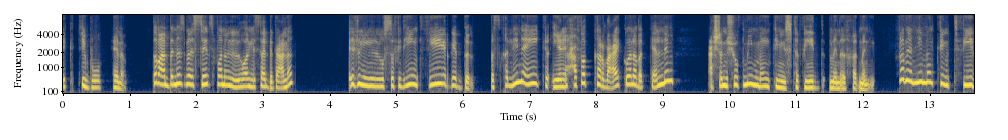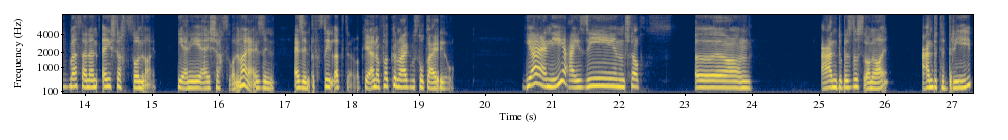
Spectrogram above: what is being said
اكتبه هنا. طبعا بالنسبة لل sales funnel اللي هو المثال بتاعنا المستفيدين كتير جدا. بس خلينا إيه يعني هفكر معاك وأنا بتكلم عشان نشوف مين ممكن يستفيد من الخدمة دي. فدي ممكن تفيد مثلا أي شخص أونلاين يعني أي شخص أونلاين عايزين عايزين تفصيل أكتر. okay أنا بفكر معاك بصوت عالي هو يعني عايزين شخص آه عنده business online عنده تدريب.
